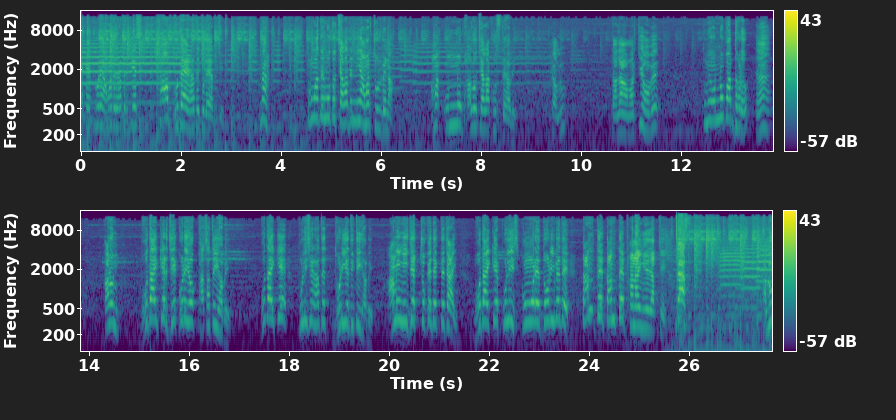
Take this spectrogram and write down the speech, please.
এক এক করে আমাদের হাতের কেস সব ভোদায়ের হাতে চলে যাচ্ছে। না তোমাদের মতো চেলাদের নিয়ে আমার চলবে না। আমার অন্য ভালো চেলা খুঁজতে হবে। কালু তাহলে আমার কি হবে? তুমি অন্য পথ ধরো। হ্যাঁ কারণ ভোদাইকের যে করেই হোক ফাঁসাতেই হবে। ভোদাইকে পুলিশের হাতে ধরিয়ে দিতেই হবে। আমি নিজের চোখে দেখতে চাই। ভোদাইকে পুলিশ কোমরে দড়ি বেঁধে টানতে টানতে থানায় নিয়ে যাচ্ছে। ব্যাস! কালু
